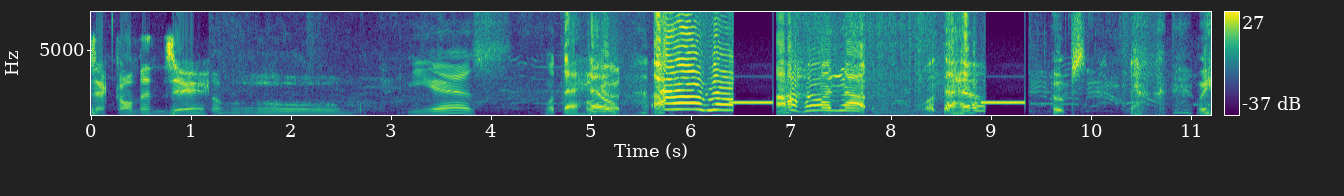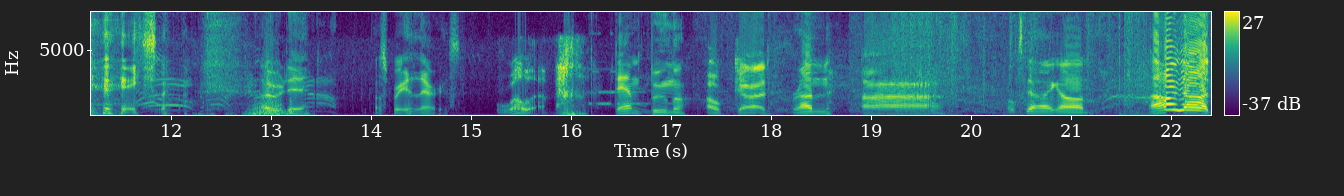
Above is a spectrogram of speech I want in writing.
They're coming there. Oh. yes. What the hell? God. Oh god! Oh no! What the hell? Oops. we Oh dear. That's pretty hilarious. Well then. Damn boomer. oh god. Run. Ah. What's going on? Oh god!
